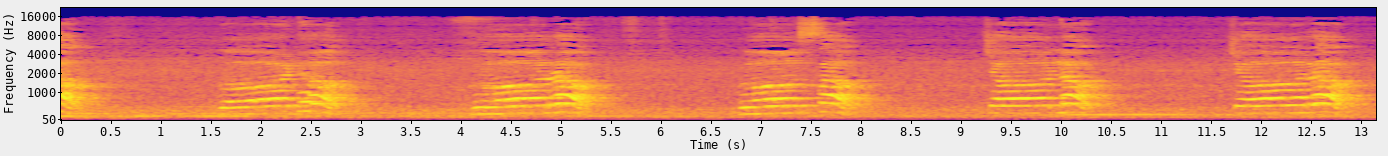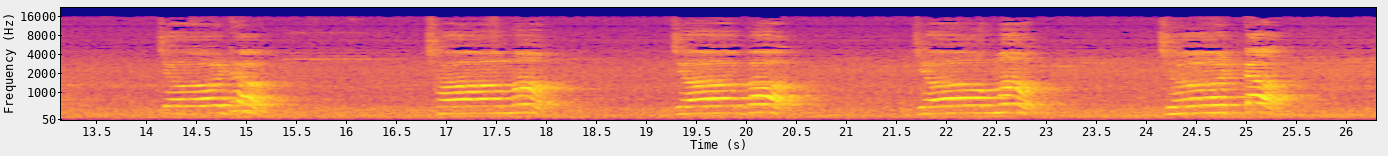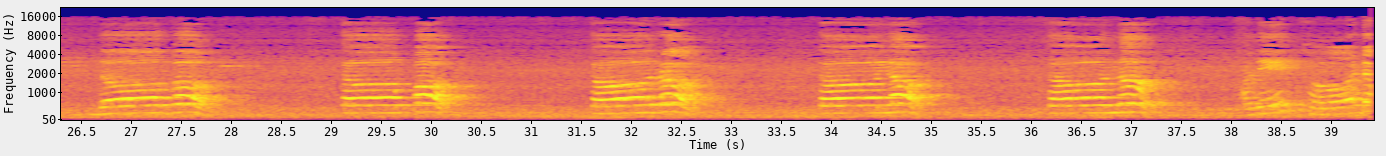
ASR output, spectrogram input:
ગઢ ઘર ઘસ ચલ. ચર. ચઢ. છમ. જગ. જમ. જટ. દગ. તપ. તર. તલ. તન અને થડ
